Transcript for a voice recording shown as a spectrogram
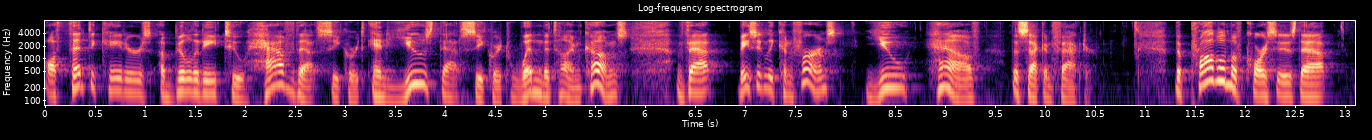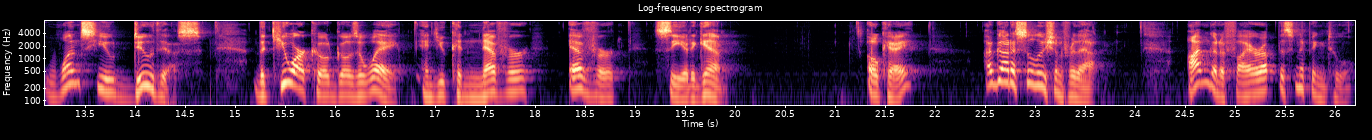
authenticator's ability to have that secret and use that secret when the time comes that basically confirms you have the second factor. The problem, of course, is that once you do this, the QR code goes away and you can never, ever see it again. Okay, I've got a solution for that. I'm going to fire up the snipping tool.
